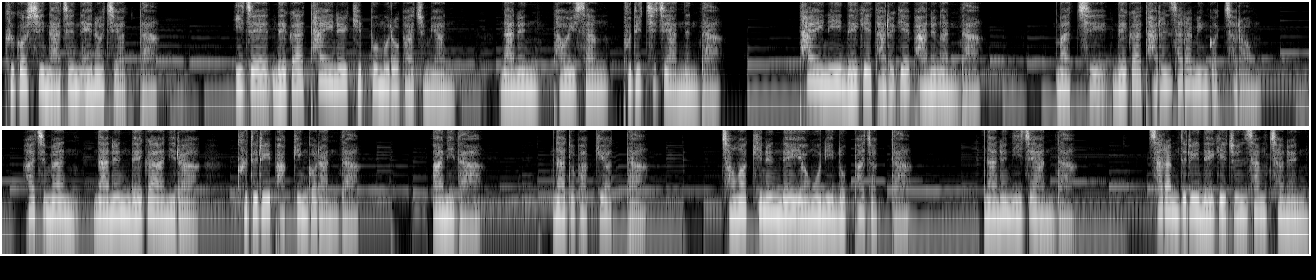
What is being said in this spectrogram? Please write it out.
그것이 낮은 에너지였다. 이제 내가 타인을 기쁨으로 봐주면 나는 더 이상 부딪히지 않는다. 타인이 내게 다르게 반응한다. 마치 내가 다른 사람인 것처럼. 하지만 나는 내가 아니라 그들이 바뀐 걸 안다. 아니다. 나도 바뀌었다. 정확히는 내 영혼이 높아졌다. 나는 이제 안다. 사람들이 내게 준 상처는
